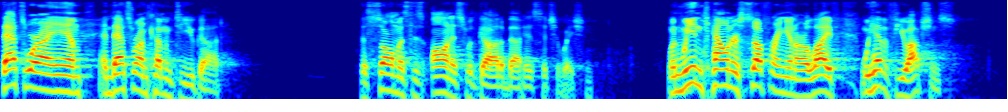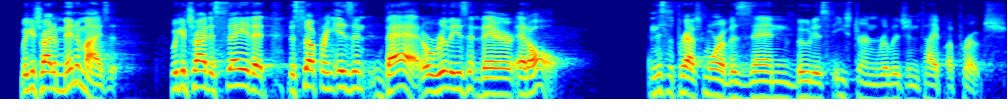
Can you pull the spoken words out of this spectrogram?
that's where I am, and that's where I'm coming to you, God. The psalmist is honest with God about his situation. When we encounter suffering in our life, we have a few options. We can try to minimize it. We can try to say that the suffering isn't bad or really isn't there at all. And this is perhaps more of a Zen, Buddhist, Eastern religion type approach.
